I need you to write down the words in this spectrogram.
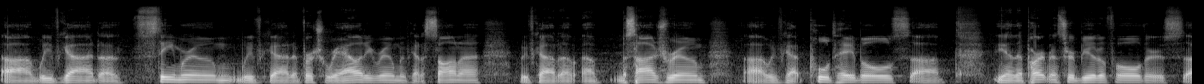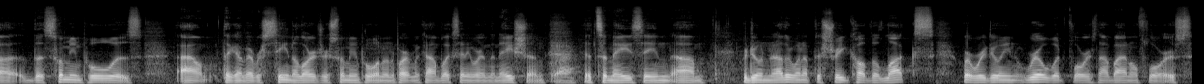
Uh, we've got a steam room. We've got a virtual reality room. We've got a sauna. We've got a, a massage room. Uh, we've got pool tables. Uh, you know, the apartments are beautiful. There's uh, the swimming pool is. I don't think I've ever seen a larger swimming pool in an apartment complex anywhere in the nation. Yeah. It's amazing. Um, we're doing another one up the street called the Lux, where we're doing real wood floors, not vinyl floors.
